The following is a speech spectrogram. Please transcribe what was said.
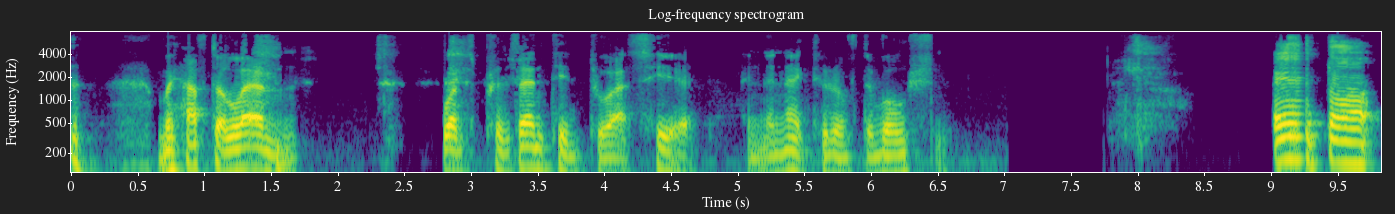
we have to learn what's presented to us here in the nectar of devotion. Это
